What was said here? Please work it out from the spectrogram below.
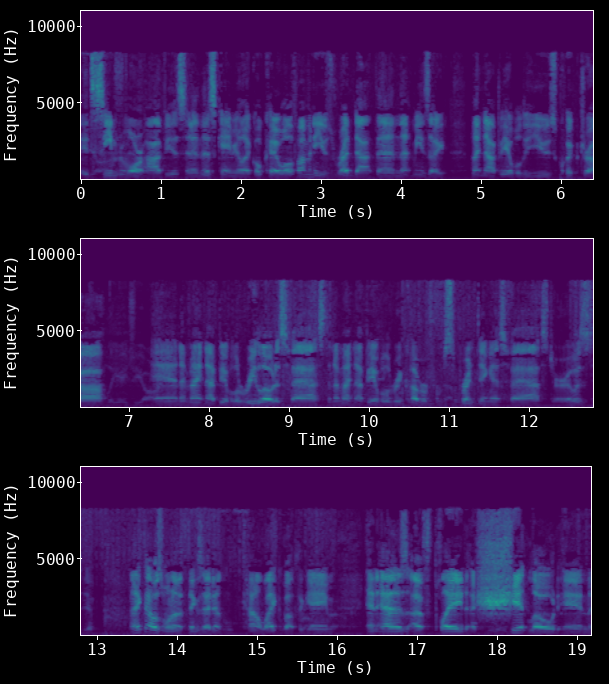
it seemed more obvious. And in this game, you're like, okay, well, if I'm going to use red dot, then that means I might not be able to use quick draw, and I might not be able to reload as fast, and I might not be able to recover from sprinting as fast. Or it was, it, I think that was one of the things I didn't kind of like about the game. And as I've played a shitload in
